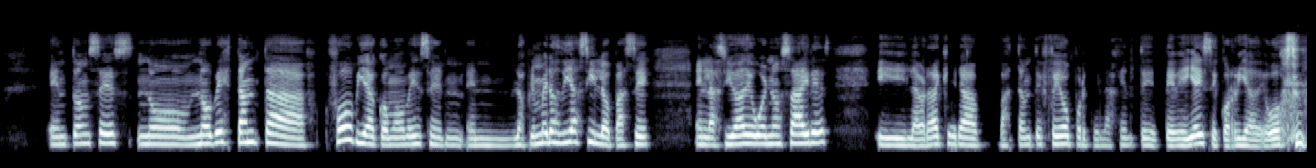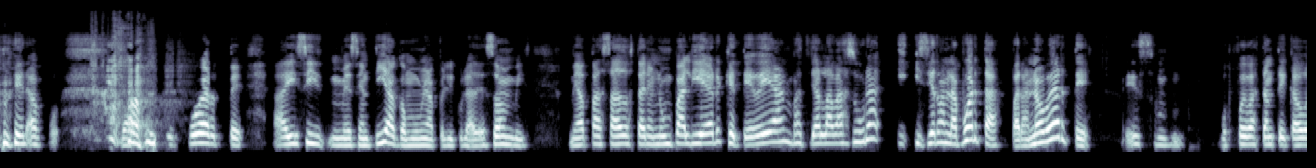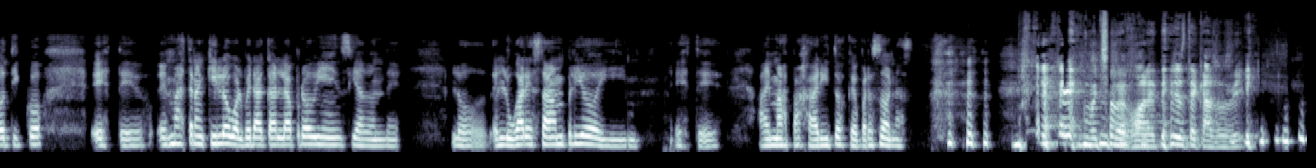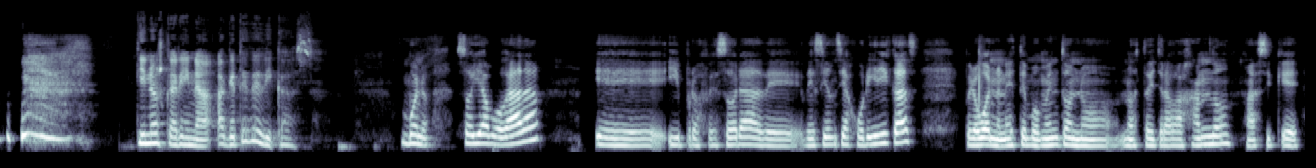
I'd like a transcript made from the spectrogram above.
Entonces no, no ves tanta fobia como ves en, en, los primeros días, sí lo pasé en la ciudad de Buenos Aires y la verdad que era bastante feo porque la gente te veía y se corría de vos, era bastante fuerte. Ahí sí me sentía como una película de zombies Me ha pasado estar en un palier que te vean, vas a tirar la basura y, cierran la puerta para no verte. Es, fue bastante caótico. Este, es más tranquilo volver acá en la provincia, donde el lugar es amplio y este, hay más pajaritos que personas. Mucho mejor en este caso, sí. Dinos, Karina, ¿a qué te dedicas? Bueno, soy abogada eh, y profesora de, ciencias jurídicas, pero bueno, en este momento no, no estoy trabajando, así que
